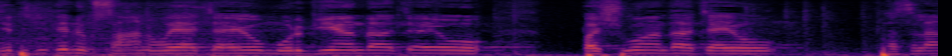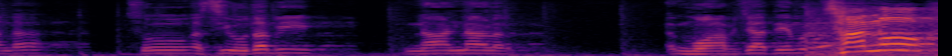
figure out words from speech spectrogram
ਜਿੱਥੇ ਜਿੱਥੇ ਨੁਕਸਾਨ ਹੋਇਆ ਚਾਹੇ ਉਹ ਮੁਰਗੀਆਂ ਦਾ ਚਾਹੇ ਉਹ ਪਸ਼ੂਆਂ ਦਾ ਚਾਹੇ ਉਹ ਫਸਲਾਂ ਦਾ। ਸੋ ਅਸੀਂ ਉਹਦਾ ਵੀ ਨਾਲ ਨਾਲ ਮੁਆਵਜ਼ਾ ਦੇਵਾਂਗੇ। ਸਾਨੂੰ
